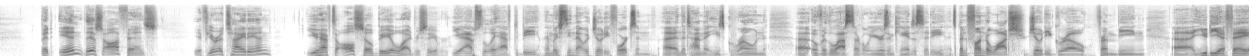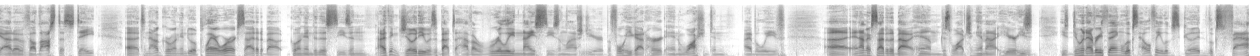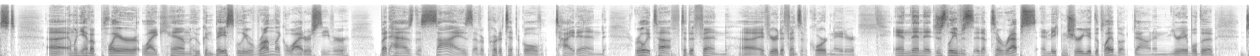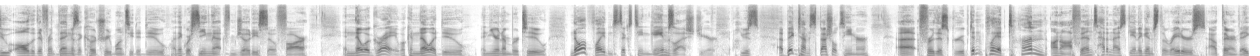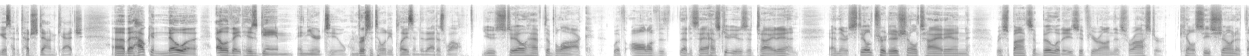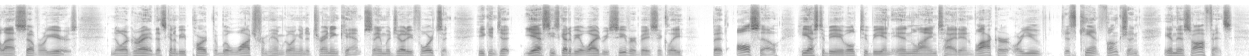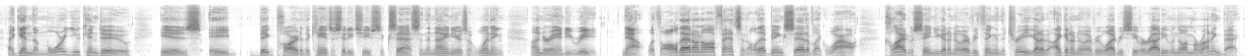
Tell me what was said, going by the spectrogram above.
But in this offense, if you're a tight end, you have to also be a wide receiver. You absolutely have to be, and we've seen that with Jody Fortson uh, in the time that he's grown uh, over the last several years in Kansas City. It's been fun to watch Jody grow from being uh, a UDFA out of Valdosta State uh, to now growing into a player we're excited about going into this season. I think Jody was about to have a really nice season last year before he got hurt in Washington, I believe. Uh, and I'm excited about him. Just watching him out here, he's he's doing everything. Looks healthy, looks good, looks fast. Uh, and when you have a player like him who can basically run like a wide receiver, but has the size of a prototypical tight end, really tough to defend uh, if you're a defensive coordinator. And then it just leaves it up to reps and making sure you have the playbook down and you're able to do all the different things that Coach Reid wants you to do. I think we're seeing that from Jody so far. And Noah Gray, what can Noah do in year number two? Noah played in 16 games last year. He was a big time special teamer uh, for this group. Didn't play a ton on offense. Had a nice game against the Raiders out there in Vegas. Had a touchdown catch. Uh, but how can Noah elevate his game? Game in year two, and versatility plays into that as well. You still have to block with all of that is asked of you as a tight end, and there's still traditional tight end responsibilities if you're on this roster. Kelce's shown it the last several years. Noah Gray, that's going to be part that we'll watch from him going into training camp. Same with Jody Fortson. He can just yes, he's got to be a wide receiver basically, but also he has to be able to be an inline tight end blocker, or you just can't function in this offense. Again, the more you can do is a big part of the Kansas City Chiefs' success in the nine years of winning under Andy Reid. Now, with all that on offense and all that being said, of like, wow, Clyde was saying you got to know everything in the tree. You got to, I got to know every wide receiver route, even though I'm a running back.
